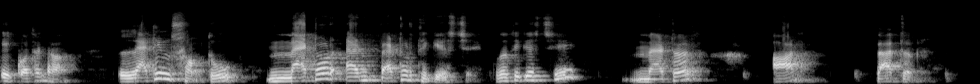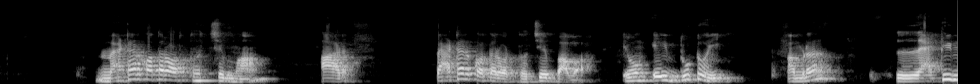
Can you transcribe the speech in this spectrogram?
এই কথাটা ল্যাটিন শব্দ ম্যাটার অ্যান্ড প্যাটার থেকে এসছে। কোথা থেকে এসছে? ম্যাটার আর প্যাটার। ম্যাটার কথার অর্থ হচ্ছে মা আর প্যাটার কথার অর্থ হচ্ছে বাবা। এবং এই দুটোই আমরা ল্যাটিন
